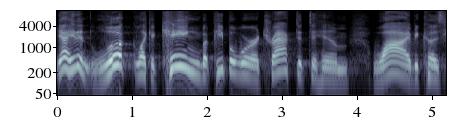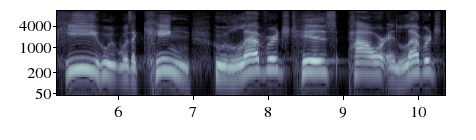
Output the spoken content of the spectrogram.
yeah, he didn't look like a king, but people were attracted to him. Why? Because he who was a king who leveraged his power and leveraged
